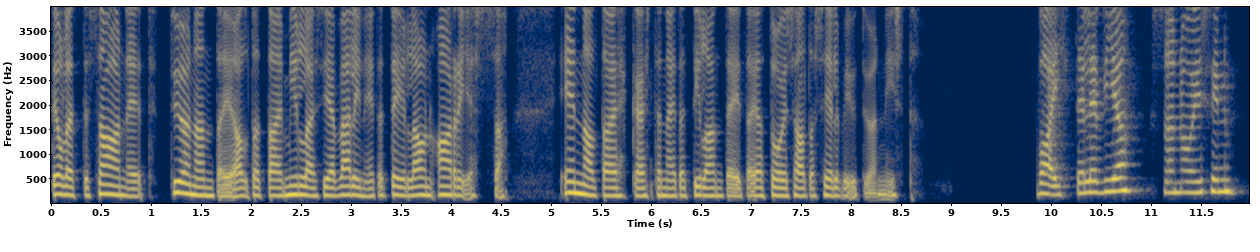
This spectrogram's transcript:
te olette saaneet työnantajalta tai millaisia välineitä teillä on arjessa ennaltaehkäistä näitä tilanteita ja toisaalta selviytyä niistä? Vaihtelevia sanoisin,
